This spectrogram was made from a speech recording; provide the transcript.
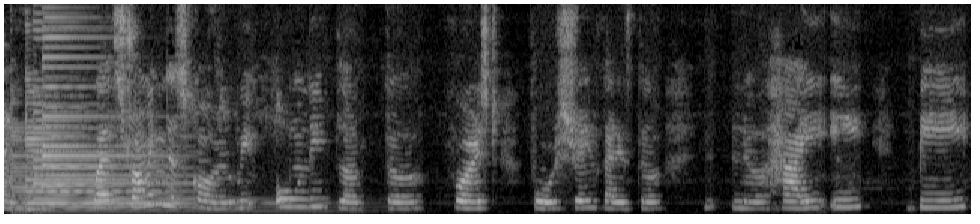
While strumming this chord, we only pluck the first four strings. That is the, the high E, B,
